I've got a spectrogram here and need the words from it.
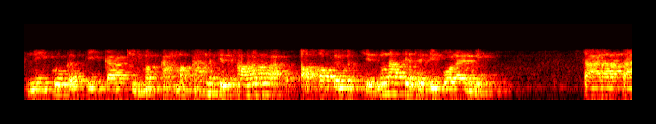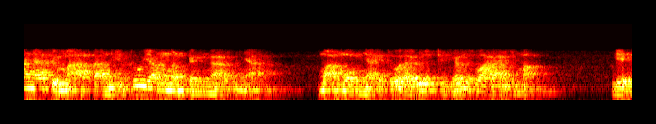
Niku ketika di Mekah, Mekah masjid sama top masjid itu nanti jadi polemik. Syarat tanya jumatan itu yang mendengarnya makmumnya itu harus dengar suara imam. Ya,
